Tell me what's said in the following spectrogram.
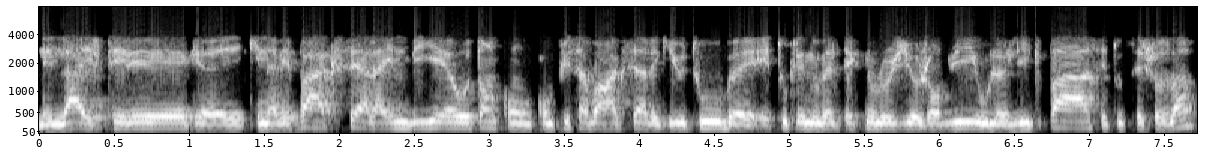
les live télé, qui n'avaient pas accès à la NBA autant qu'on puisse avoir accès avec YouTube et, toutes les nouvelles technologies aujourd'hui ou le League Pass et toutes ces choses-là.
